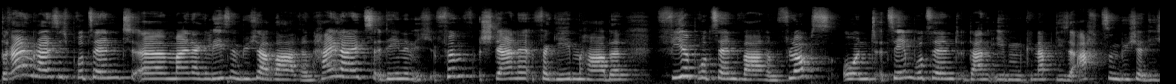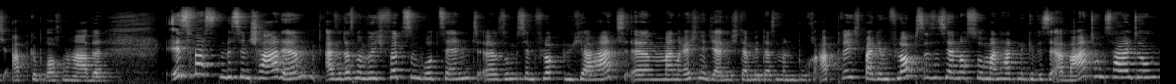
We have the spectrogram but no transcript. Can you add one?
33% äh, meiner gelesenen Bücher waren Highlights, denen ich 5 Sterne vergeben habe. 4% waren Flops und 10% dann eben knapp diese 18 Bücher, die ich abgebrochen habe. Ist fast ein bisschen schade, also dass man wirklich 14% äh, so ein bisschen Flop-Bücher hat. Ähm, man rechnet ja nicht damit, dass man ein Buch abbricht. Bei den Flops ist es ja noch so, man hat eine gewisse Erwartungshaltung,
